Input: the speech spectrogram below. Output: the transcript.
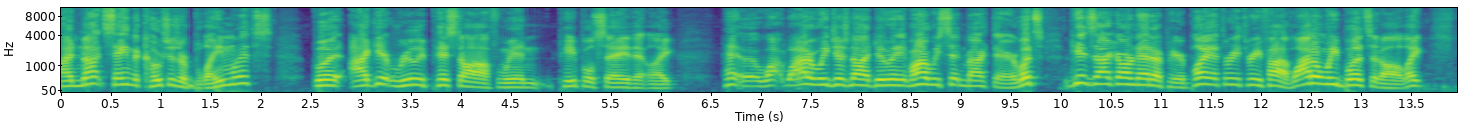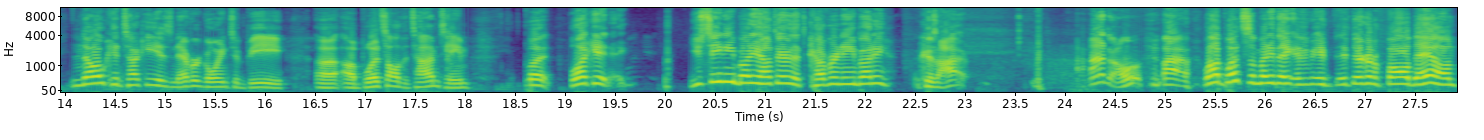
I'm not saying the coaches are blameless, but I get really pissed off when people say that like, hey, uh, why, why are we just not doing it? Why are we sitting back there? Let's get Zach Arnett up here, play a three-three-five. Why don't we blitz it all? Like, no, Kentucky is never going to be a, a blitz all the time team. But look at you see anybody out there that's covering anybody? Because I. I don't. Uh, why blitz somebody if, if, if they're going to fall down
